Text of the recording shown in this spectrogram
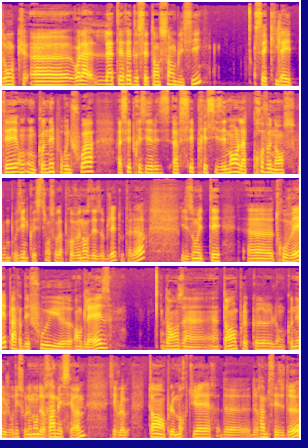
Donc euh, voilà l'intérêt de cet ensemble ici, c'est qu'il a été, on, on, connaît pour une fois assez, précis, assez, précisément la provenance. Vous me posiez une question sur la provenance des objets tout à l'heure. Ils ont été euh, trouvés par des fouilles euh, anglaises dans un, temple que l'on connaît aujourd'hui sous le nom de Ramesseum, c'est-à-dire le temple mortuaire de, de Ramsès II.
